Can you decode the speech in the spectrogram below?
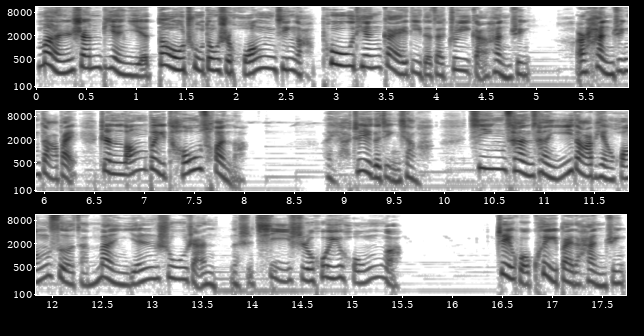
漫山遍野，到处都是黄金啊，铺天盖地的在追赶汉军，而汉军大败，正狼狈逃窜呢。哎呀，这个景象啊，金灿灿一大片黄色在蔓延舒展，那是气势恢宏啊。这伙溃败的汉军，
